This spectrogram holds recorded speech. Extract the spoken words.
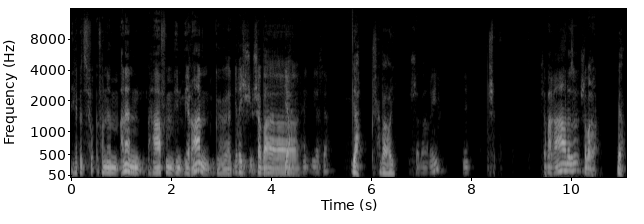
ich habe jetzt von einem anderen Hafen im Iran gehört. Richtig. Shabar, ja. wie, heißt der? Ja, Shabari. Shabari. Shabara oder so? Shabara. Ja.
